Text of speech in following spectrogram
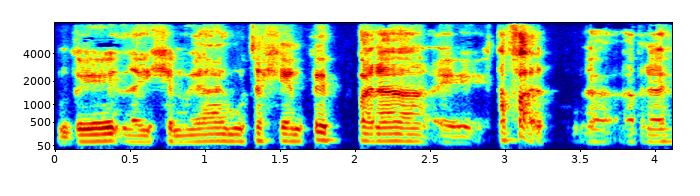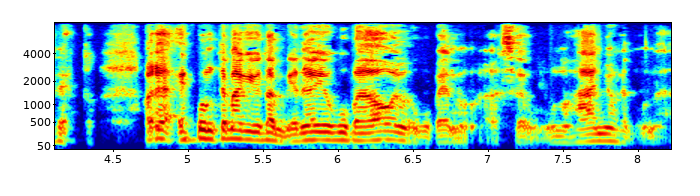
de la ingenuidad de mucha gente para eh, estafar a, través de esto. Ahora, es un tema que yo también había ocupado, me ocupé hace unos años en una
